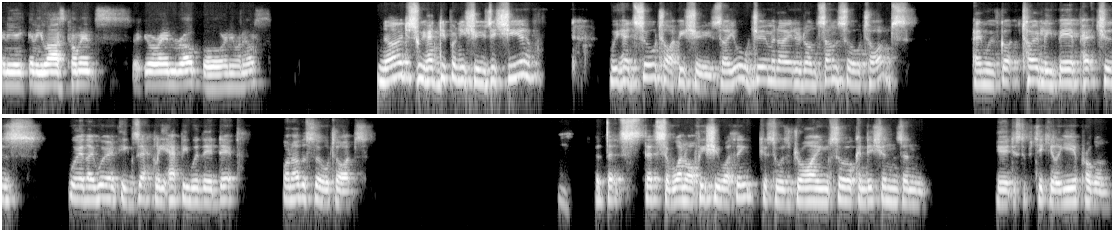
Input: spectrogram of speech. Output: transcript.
Any any last comments at your end, Rob, or anyone else? No, just we had different issues this year. We had soil type issues. They all germinated on some soil types. And we've got totally bare patches where they weren't exactly happy with their depth on other soil types. But that's, that's a one-off issue, I think, just it was drying soil conditions and yeah, just a particular year problem.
